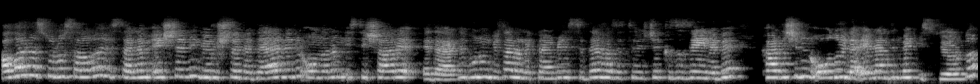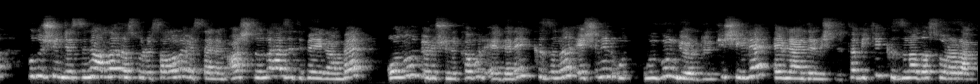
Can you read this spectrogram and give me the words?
Allah Resulü sallallahu aleyhi ve sellem eşlerinin görüşlerine değer verir, onların istişare ederdi. Bunun güzel örneklerinden birisi de Hazreti Hatice kızı Zeynep'i kardeşinin oğluyla evlendirmek istiyordu. Bu düşüncesini Allah Resulü sallallahu aleyhi ve sellem açtığında Hazreti Peygamber onun görüşünü kabul ederek kızını eşinin uygun gördüğü kişiyle evlendirmiştir. Tabii ki kızına da sorarak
